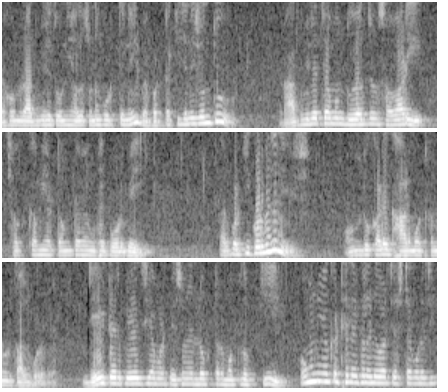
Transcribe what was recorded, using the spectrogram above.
এখন রাত বিরেতে নিয়ে আলোচনা করতে নেই, ব্যাপারটা কি জানিস জন্তু? রাত বিরেতে এমন দু একজন সওয়ারি ছক্কামিয়া টমটমে উঠে পড়বেই। তারপর কি করবে জানিস? অন্ধকারে ঘাড় মটকানোর তাল করবে যেই টের পেয়েছি, আমার পেছনের লোকটার মতলব কি? অমনি ওকে ঠেলে ফেলে দেওয়ার চেষ্টা করেছি।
